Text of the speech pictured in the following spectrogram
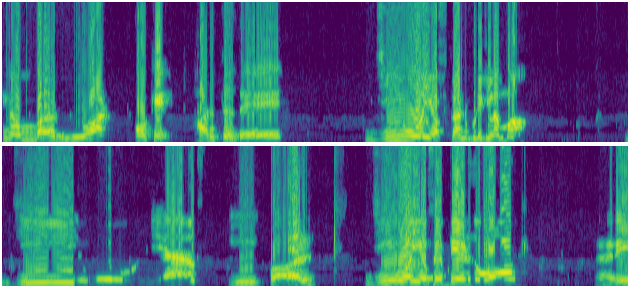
நம்பர் ஒன் ஓகே அடுத்தது ஜிஓஎஃப் கண்டுபிடிக்கலாமா? F equal g o f எப்படி எழுதுவோம்? Very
